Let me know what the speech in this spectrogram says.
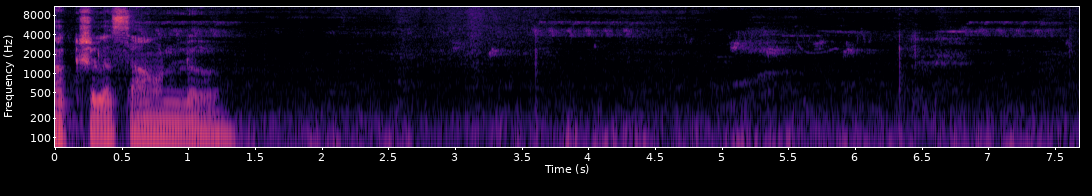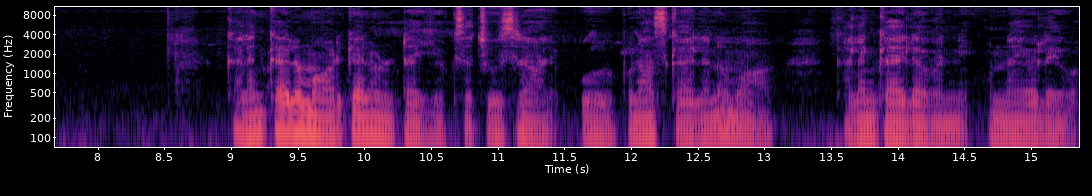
పక్షుల సౌండ్లు. కలంకాయలు మామిడికాయలు ఉంటాయి. ఒకసారి చూసి రావాలి. పునాసకాయలను మా కలంకాయలు అవన్నీ ఉన్నాయో లేవో.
